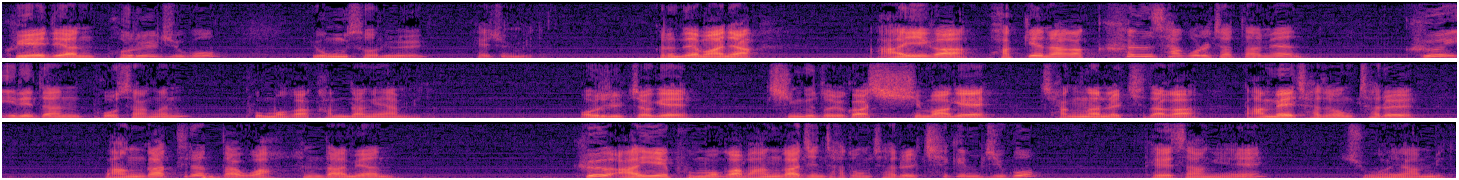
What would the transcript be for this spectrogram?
그에 대한 벌을 주고 용서를 해 줍니다. 그런데 만약 아이가 밖에 나가 큰 사고를 쳤다면 그 일에 대한 보상은 부모가 감당해야 합니다. 어릴 적에 친구들과 심하게 장난을 치다가 남의 자동차를 망가뜨렸다고 한다면 그 아이의 부모가 망가진 자동차를 책임지고 배상해 주어야 합니다.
